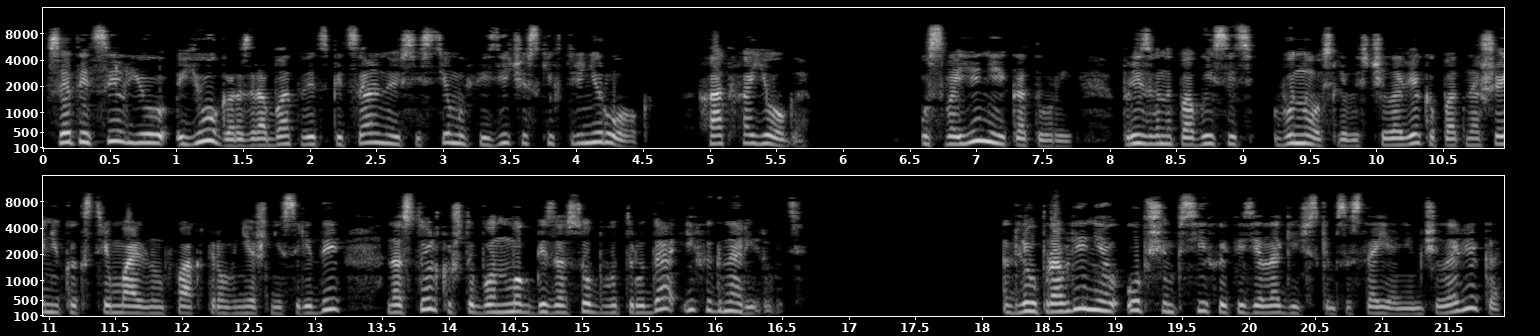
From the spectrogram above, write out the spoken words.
С этой целью йога разрабатывает специальную систему физических тренировок — хатха-йога усвоение которой призвано повысить выносливость человека по отношению к экстремальным факторам внешней среды настолько, чтобы он мог без особого труда их игнорировать. Для управления общим психофизиологическим состоянием человека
